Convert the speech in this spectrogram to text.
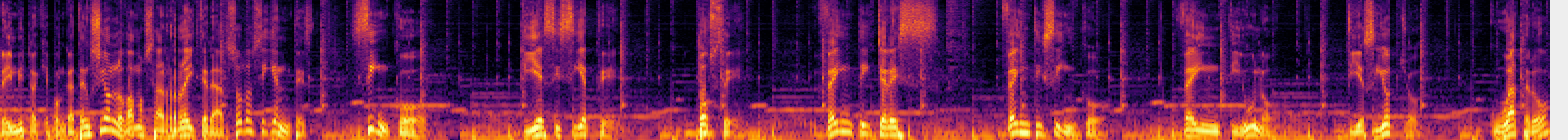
Le invito a que ponga atención, los vamos a reiterar. Son los siguientes. 5, 17, 12, 23, 25, 21, 18, 4,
